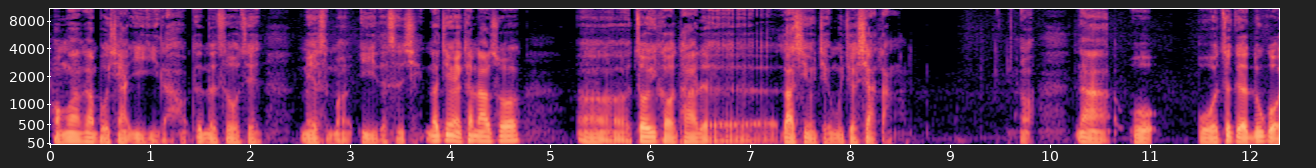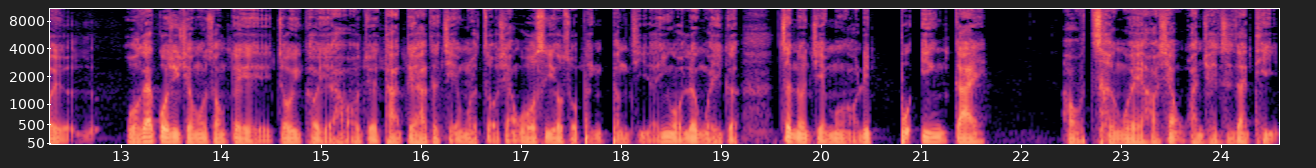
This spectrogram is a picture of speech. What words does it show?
我刚刚不像意义了，真的是我觉得没有什么意义的事情。那今天也看到说。呃，周一扣他的拉新闻节目就下档了。哦，那我我这个如果我在过去节目中对周一扣也好，我觉得他对他的节目的走向，我是有所抨抨击的，因为我认为一个政论节目，你不应该哦成为好像完全是在替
